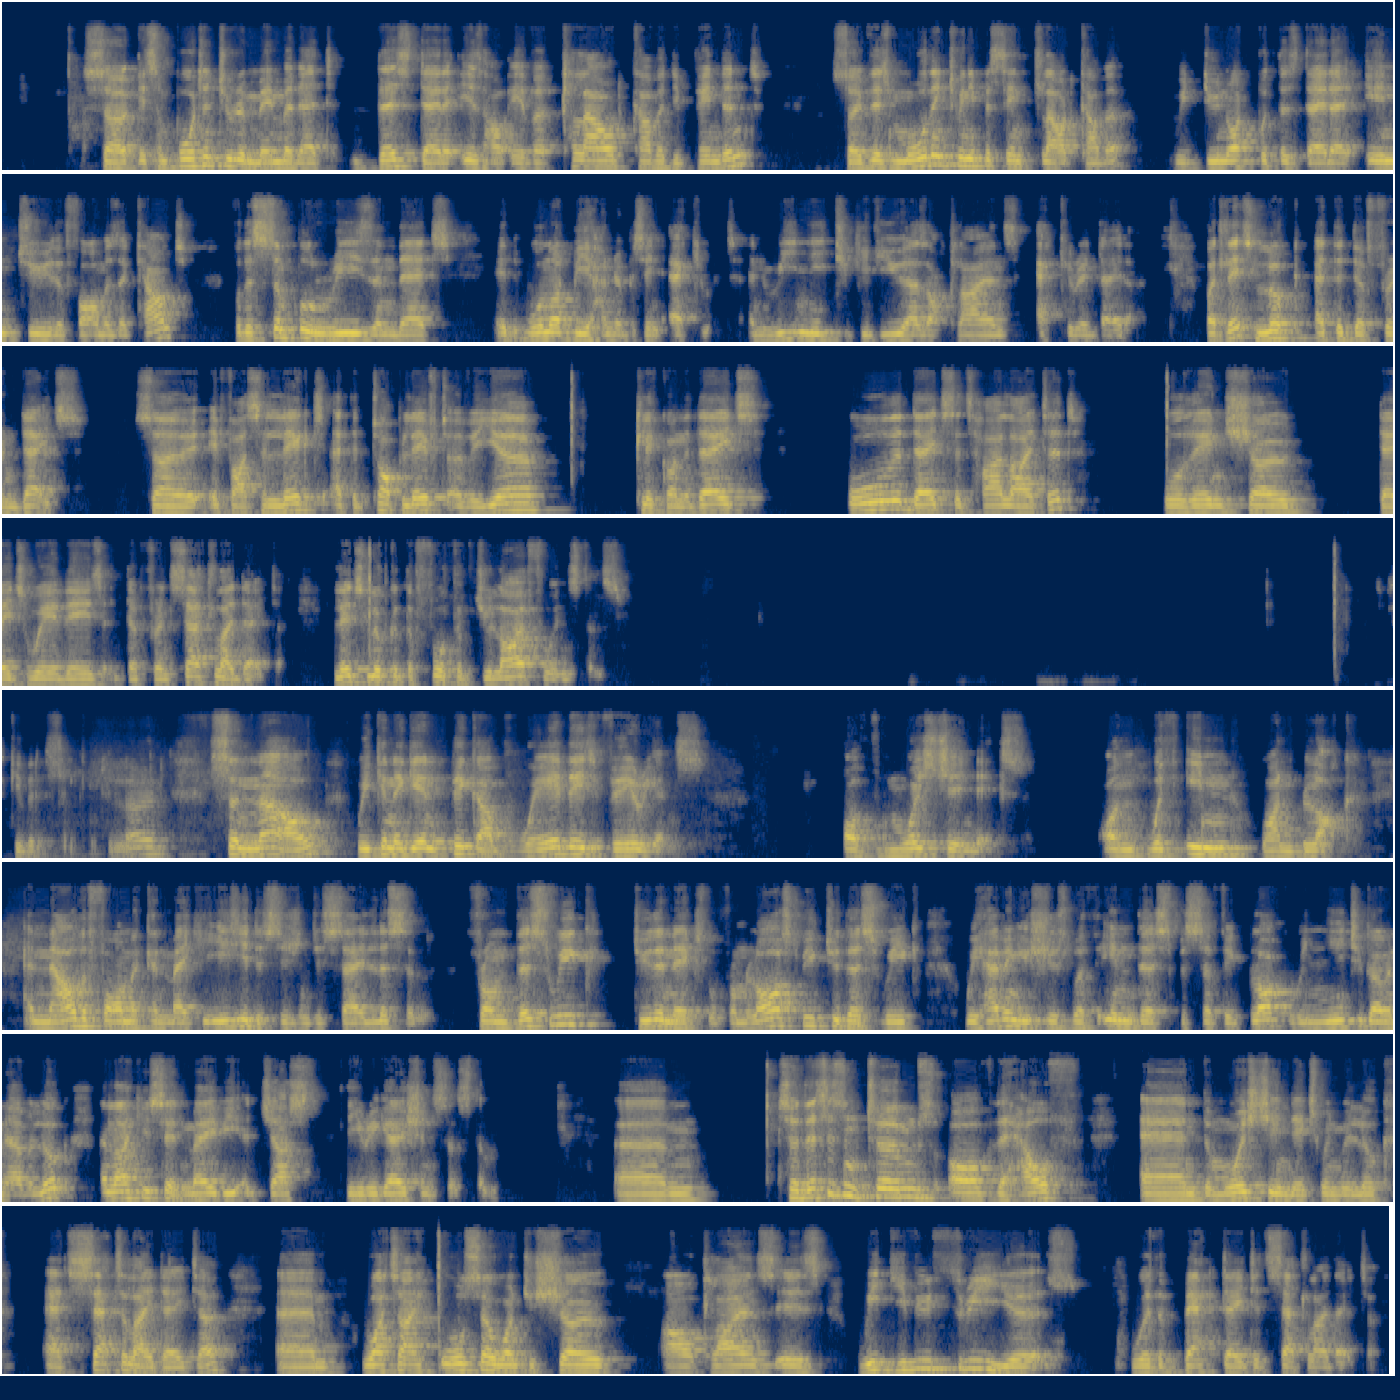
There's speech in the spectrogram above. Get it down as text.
So it's important to remember that this data is however cloud cover dependent. So if there's more than 20% cloud cover we do not put this data into the farmer's account for the simple reason that it will not be 100% accurate and we need to give you as our clients accurate data but let's look at the different dates so if I select at the top left over here, click on the dates, all the dates that's highlighted will then show dates where there's different satellite data. Let's look at the 4th of July, for instance. Just give it a second to load. So now we can again pick up where there's variance of moisture index on within one block. And now the farmer can make an easier decision to say, listen, from this week to the next, or from last week to this week, we're having issues within this specific block. We need to go and have a look. And like you said, maybe adjust the irrigation system. Um, so this is in terms of the health and the moisture index when we look at satellite data. Um, what I also want to show our clients is we give you three years worth of backdated satellite data.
